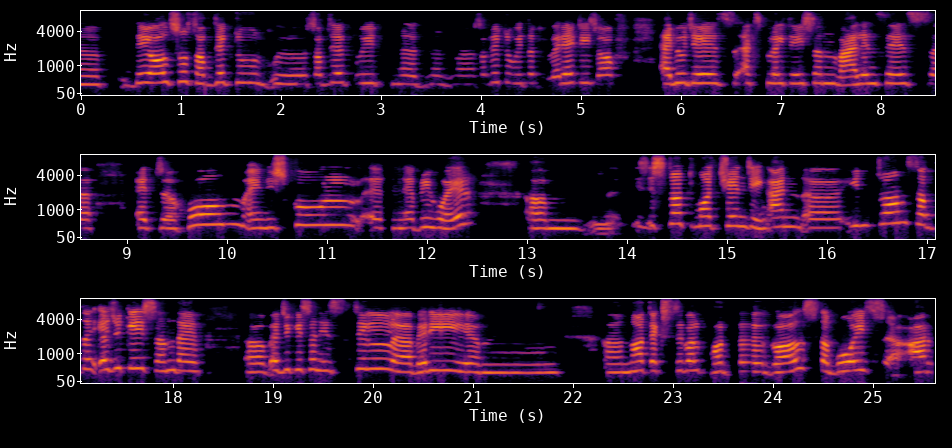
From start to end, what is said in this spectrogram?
uh, they also subject to uh, subject with uh, uh, subject to with varieties of abuses, exploitation, violences uh, at home, in school, and everywhere. Um, it's not much changing. And in terms of the education, the education is still very um, uh, not accessible for the girls. The boys are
